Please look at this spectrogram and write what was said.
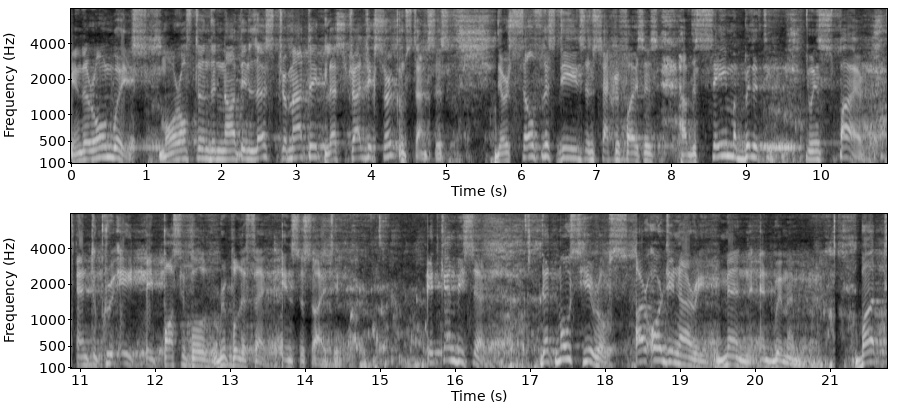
In their own ways, more often than not in less dramatic, less tragic circumstances, their selfless deeds and sacrifices have the same ability to inspire and to create a possible ripple effect in society. It can be said that most heroes are ordinary men and women, but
